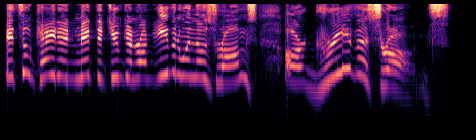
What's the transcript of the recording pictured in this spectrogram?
It's okay to admit that you've done wrong, even when those wrongs are grievous wrongs,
